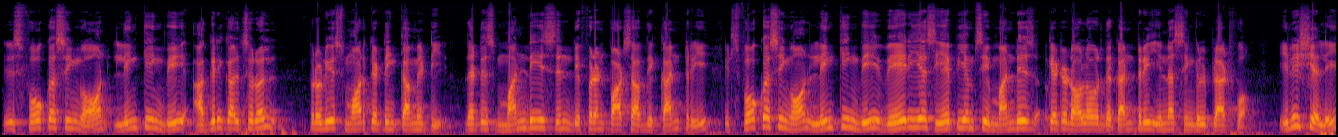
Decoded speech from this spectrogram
is focusing on linking the agricultural produce marketing committee that is mandis in different parts of the country. It's focusing on linking the various apmc mandis located all over the country in a single platform. Initially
